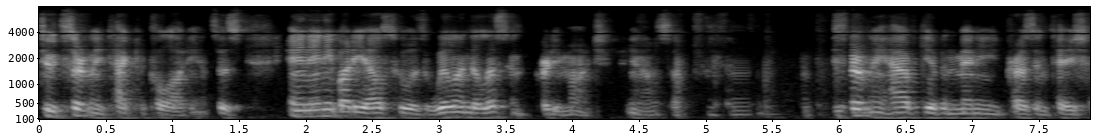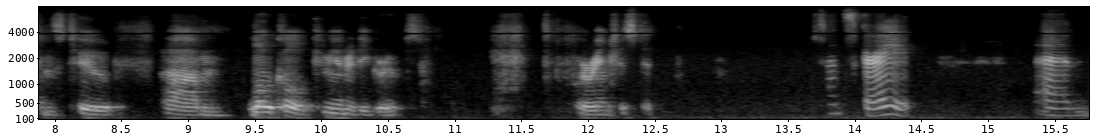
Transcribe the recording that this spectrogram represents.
to certainly technical audiences and anybody else who is willing to listen pretty much you know so. We certainly have given many presentations to um, local community groups who are interested. That's great. And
